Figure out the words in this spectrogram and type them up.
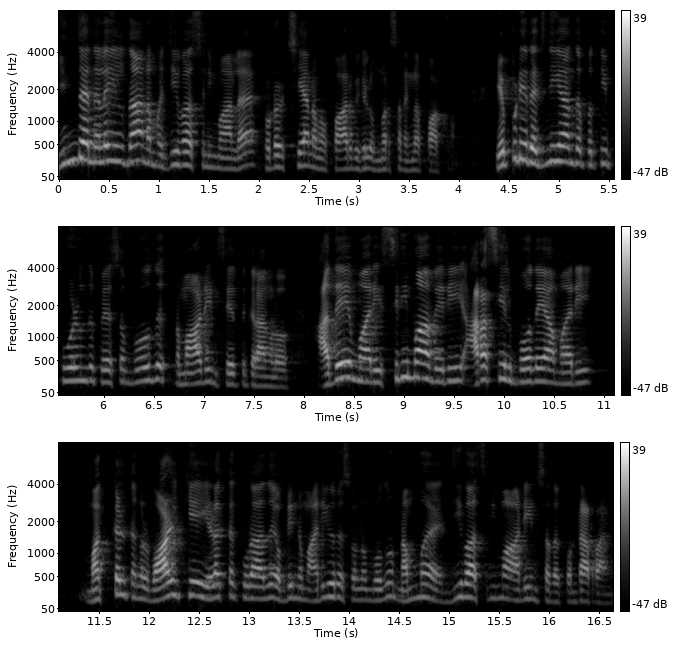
இந்த நிலையில் தான் நம்ம ஜீவா சினிமாவில் தொடர்ச்சியாக நம்ம பார்வைகள் விமர்சனங்களை பார்க்குறோம். எப்படி ரஜினிகாந்தை பற்றி புகழ்ந்து பேசும்போது நம்ம ஆடியன்ஸ் ஏற்றுக்கிறாங்களோ அதே மாதிரி சினிமா வெறி அரசியல் போதையா மாதிரி மக்கள் தங்கள் வாழ்க்கையை இழக்கக்கூடாது அப்படின்னு நம்ம அறிவுரை சொல்லும் போதும் நம்ம ஜீவா சினிமா ஆடியன்ஸ் அதை கொண்டாடுறாங்க.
